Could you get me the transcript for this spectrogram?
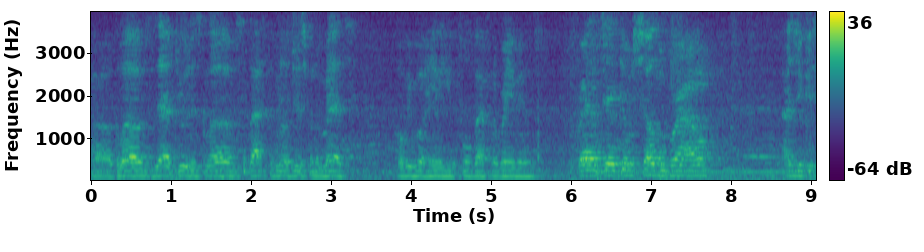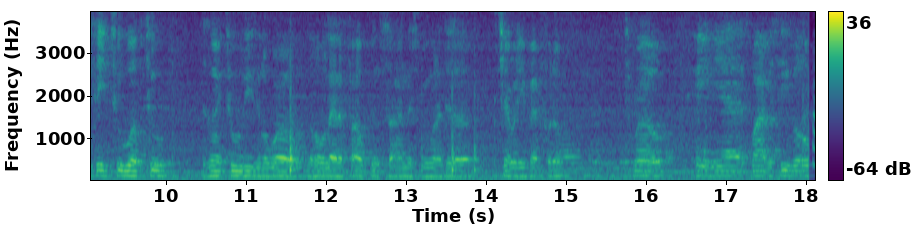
uh, gloves, Zab Judah's gloves, Lastings Milledge's from the Mets, Ovie Mughelli, the fullback for the Ravens, Brandon Jacobs, Sheldon Brown. As you can see, two of two. There's only two of these in the world. The whole Atlanta Falcons signed this when I did a charity event for them. Terrell, pain in the ass, wide receiver.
